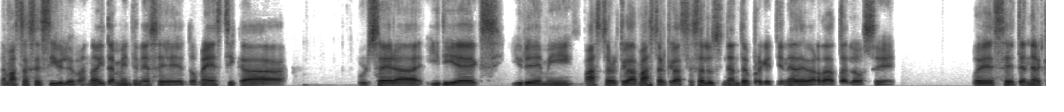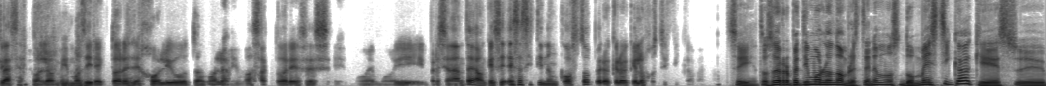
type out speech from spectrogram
la más accesible, pues, ¿no? Y también tienes Doméstica, Coursera, EDX, Udemy, Masterclass. Masterclass es alucinante porque tiene de verdad a los... eh, puedes eh, tener clases con los mismos directores de Hollywood o con los mismos actores. Es, muy, muy impresionante. Aunque esa sí tiene un costo, pero creo que lo justifica. pues, ¿no? Sí, entonces repetimos los nombres. Tenemos Doméstica, que es eh,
